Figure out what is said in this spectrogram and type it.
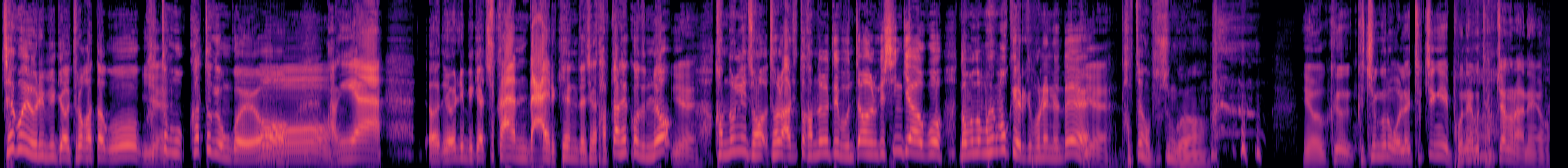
최고의 요리 비결 들어갔다고 예. 카톡, 카톡이 온 거예요. 오. 광희야, 어, 요리 비결 축하한다. 이렇게 했는데 제가 답장했거든요. 예. 감독님, 저, 저는 아직도 감독님한테 문자 오는 게 신기하고 너무너무 행복해 이렇게 보냈는데 예. 답장 없으신 거야. 예, 그, 그 친구는 원래 특징이 보내고 답장을 안 해요.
